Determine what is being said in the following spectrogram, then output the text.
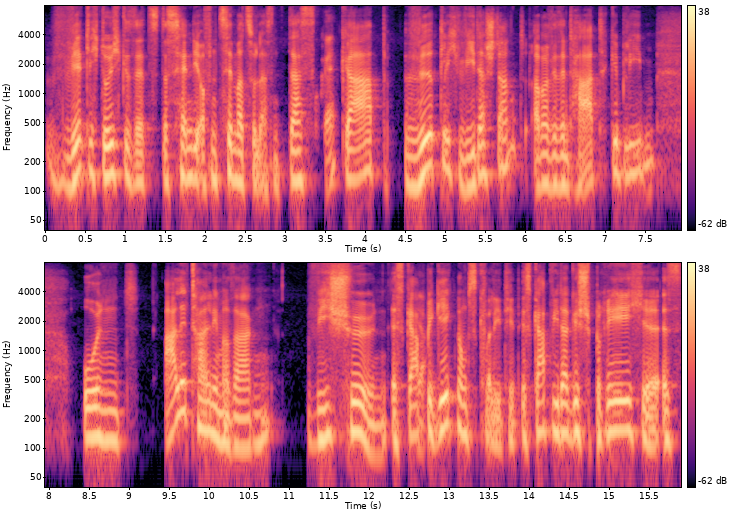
wirklich durchgesetzt, das Handy auf dem Zimmer zu lassen. Das okay. gab wirklich Widerstand, aber wir sind hart geblieben. Und alle Teilnehmer sagen, wie schön. Es gab ja. Begegnungsqualität, es gab wieder Gespräche. Es,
